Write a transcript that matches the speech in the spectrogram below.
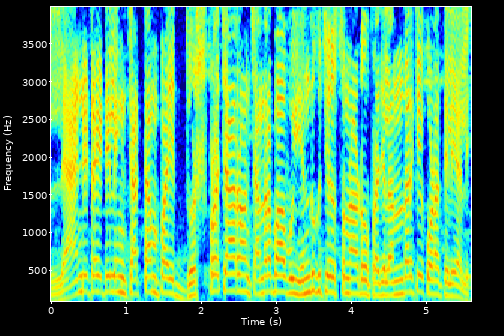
ల్యాండ్ టైటిలింగ్ చట్టంపై దుష్ప్రచారం చంద్రబాబు ఎందుకు చేస్తున్నాడో ప్రజలందరికీ కూడా తెలియాలి.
